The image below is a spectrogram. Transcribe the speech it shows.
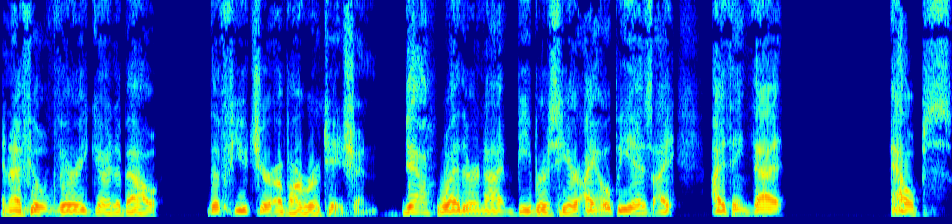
and I feel very good about the future of our rotation. yeah, Whether or not Bieber's here, I hope he is. I I think that helps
